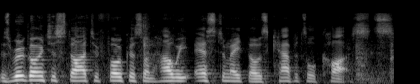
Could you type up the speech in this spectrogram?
is we're going to start to focus on how we estimate those capital costs.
